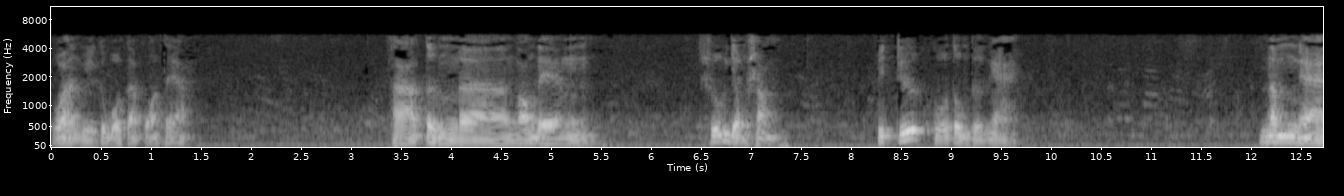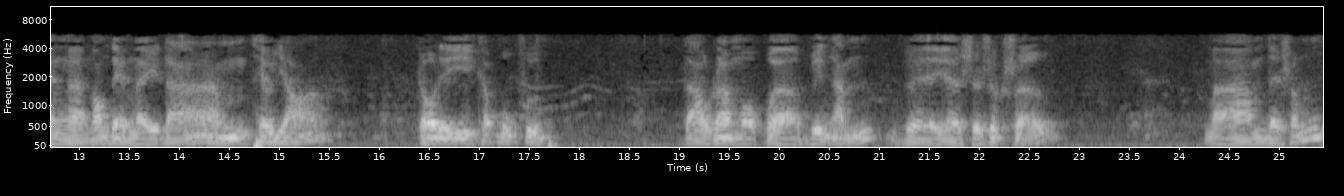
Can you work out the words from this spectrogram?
qua hành vi của bồ tát quan thế âm. Thả từng à, ngọn đèn xuống dòng sông phía trước của tôn tượng ngài. Năm ngàn à, ngọn đèn này đã theo gió trôi đi khắp bốn phương tạo ra một à, viễn ảnh về à, sự rực rỡ mà đời sống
